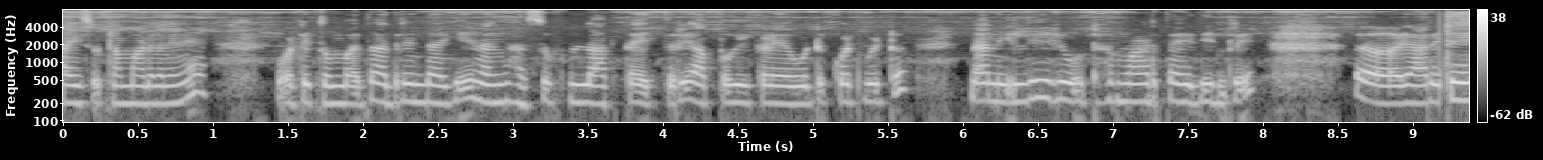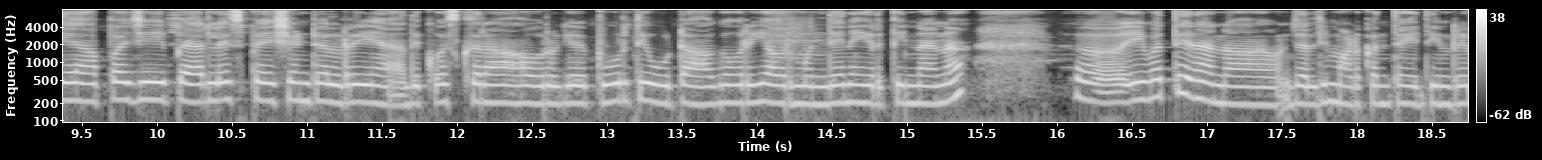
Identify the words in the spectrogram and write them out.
ರೈಸ್ ಊಟ ಮಾಡಿದ್ರೇ ಹೊಟ್ಟೆ ತುಂಬೋದು ಅದರಿಂದಾಗಿ ನನಗೆ ಹಸು ಫುಲ್ ಆಗ್ತಾ ಇತ್ತು ರೀ. ಅಪ್ಪಗೆ ಈ ಕಡೆ ಊಟಕ್ಕೆ ಕೊಟ್ಬಿಟ್ಟು ನಾನು ಇಲ್ಲಿ ಊಟ ಮಾಡ್ತಾ ಇದ್ದೀನಿ ರೀ. ಯಾರೇ ಅಪ್ಪಾಜಿ ಪ್ಯಾರ್ಲೆಸ್ ಪೇಷಂಟ್ ಅಲ್ರಿ. ಅದಕ್ಕೋಸ್ಕರ ಅವ್ರಿಗೆ ಪೂರ್ತಿ ಊಟ ಆಗೋವ್ರಿಗೆ ಅವ್ರ ಮುಂದೆನೇ ಇರ್ತೀನಿ ನಾನು. ಇವತ್ತೇ ನಾನು ಜಲ್ದಿ ಮಾಡ್ಕೊತ ಇದ್ದೀನಿ ರೀ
